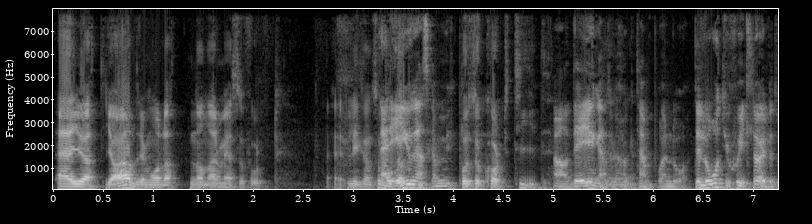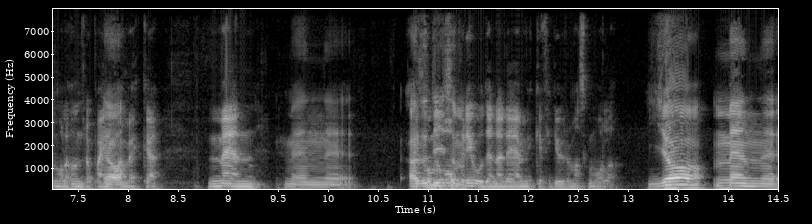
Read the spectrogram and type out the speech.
är ju att jag har aldrig målat någon armé så fort. Eh, Liksom så Nej, på, det är ju ganska mycket. på så kort tid. Ja, det är ganska högt tempo ändå. Det låter ju skitlöjligt att måla 100 poäng Ja. på en vecka. Men Men... eh, det Alltså kommer det är vara som... perioder när det är mycket figurer man ska måla. Ja, men eh,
